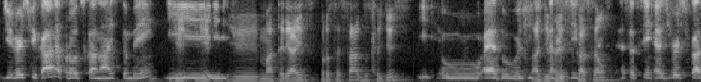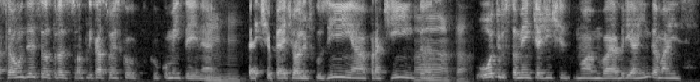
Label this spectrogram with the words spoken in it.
diversificar né, para outros canais também. E... De, de, de, materiais processados, você disse? E o, é, do, a, gente, a diversificação? Nessa, essa, essa, é a diversificação dessas outras aplicações que eu, que eu comentei, né? Uhum. PET, PET, óleo de cozinha, para tintas. Ah, tá. Outros também que a gente não, não vai abrir ainda, mas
